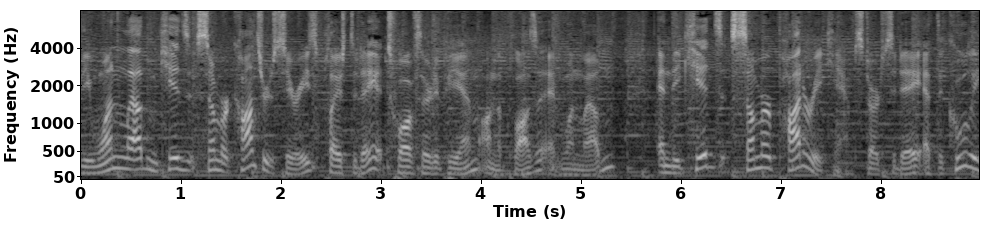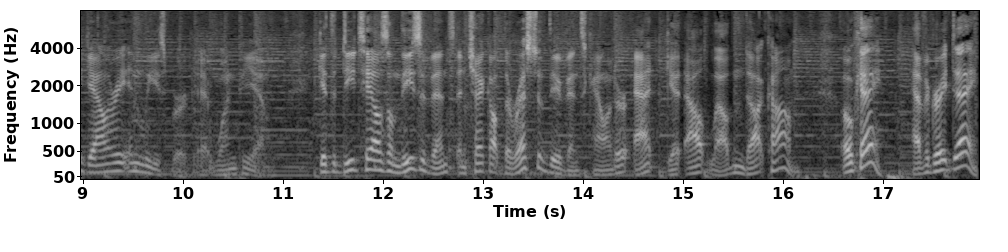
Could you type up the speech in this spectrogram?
The One Loudoun Kids Summer Concert Series plays today at 12:30 p.m. on the Plaza at One Loudoun, and the Kids Summer Pottery Camp starts today at the Cooley Gallery in Leesburg at 1 p.m. Get the details on these events and check out the rest of the events calendar at getoutloudoun.com. Okay, have a great day.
